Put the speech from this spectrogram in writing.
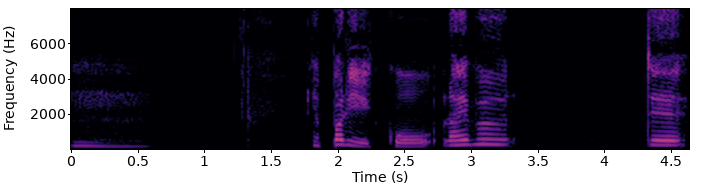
うん。やっぱりこうライブって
